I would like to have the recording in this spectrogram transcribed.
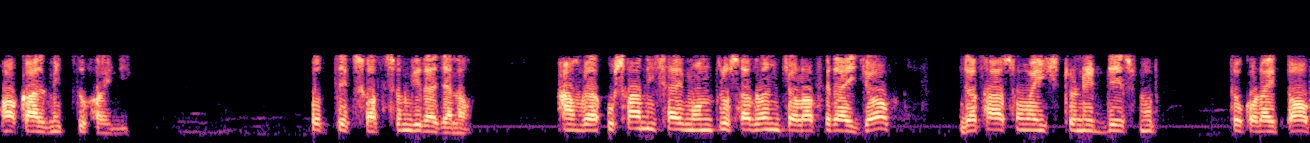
অকাল মৃত্যু হয়নি। প্রত্যেক সৎসঙ্গীরা যেন, আমরা উষা নিশায় মন্ত্র সাধন, চলাফেরায় জপ যথা সময় ইষ্ট নির্দেশ, মুক্ত করায় তফ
